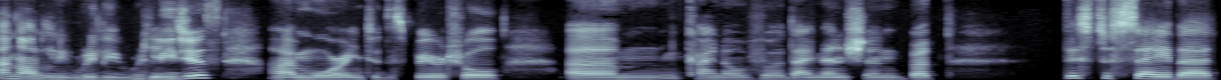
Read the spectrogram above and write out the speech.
I'm not really religious, I'm more into the spiritual um, kind of uh, dimension, but this to say that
